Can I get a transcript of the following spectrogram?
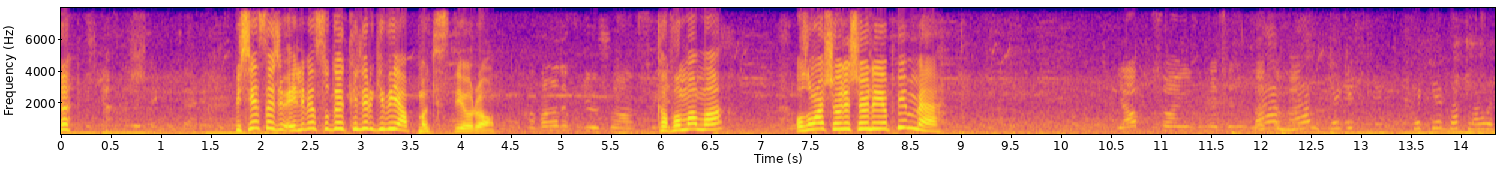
bir şey söyleyeceğim. Elime su dökülür gibi yapmak istiyorum. Kafana dökülüyor şu an. Kafama mı? O zaman şöyle şöyle yapayım mı? Yap şu an yüzümün etledim zaten ben. Ma'am, take it, take that flower.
